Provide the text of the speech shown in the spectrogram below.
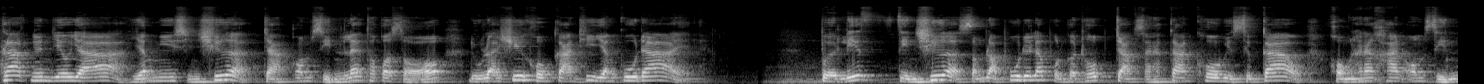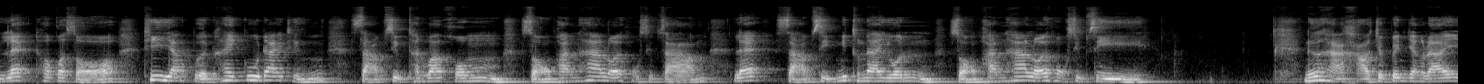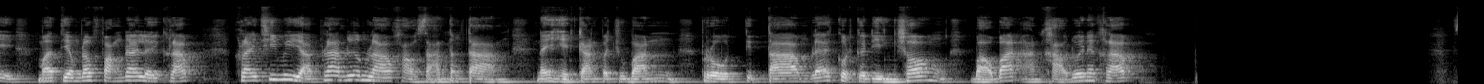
พลาดเงินเยียวยา ยังมีสินเชื่อจากออมสินและทกส ดูรายชื่อโครงการที่ยังกู้ได้ เปิดลิสต์สินเชื่อสำหรับผู้ได้รับผลกระทบจากสถานการณ์โควิด -19 ของธนาคารออมสินและทกส ที่ยังเปิดให้กู้ได้ถึง 30 ธันวาคม 2563 และ 30 มิถุนายน 2564 เนื้อหาข่าวจะเป็นอย่างไร มาเตรียมรับฟังได้เลยครับ ใครที่ไม่อยากพลาดเรื่องราวข่าวสารต่างๆ ในเหตุการณ์ปัจจุบัน โปรดติดตามและกดกระดิ่งช่องบ่าวบ้านอ่านข่าวด้วยนะครับ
